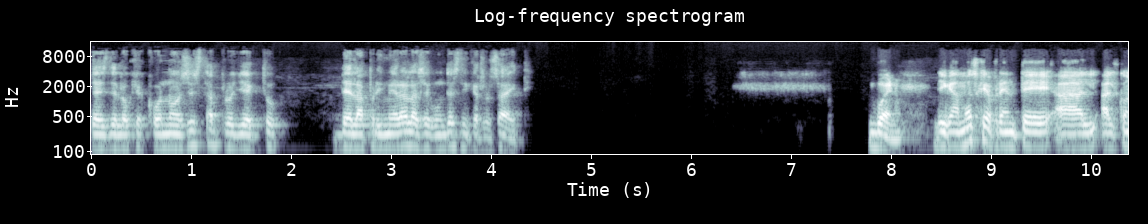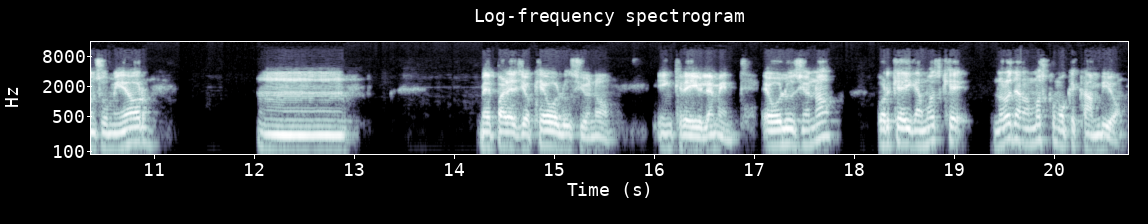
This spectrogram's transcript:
desde lo que conoce este proyecto, de la primera a la segunda Sneaker Society? Bueno, digamos que frente al, al consumidor, mmm, me pareció que evolucionó increíblemente. Evolucionó porque digamos que no lo llamamos como que cambió,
